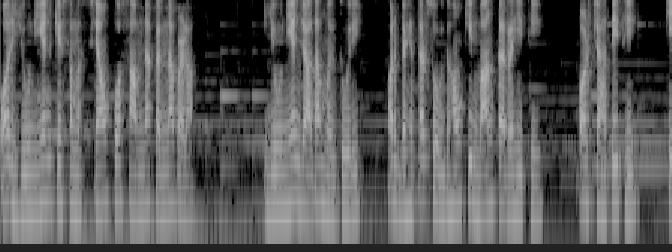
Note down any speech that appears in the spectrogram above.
और यूनियन के समस्याओं को सामना करना पड़ा। यूनियन ज़्यादा मजदूरी और बेहतर सुविधाओं की मांग कर रही थी और चाहती थी कि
